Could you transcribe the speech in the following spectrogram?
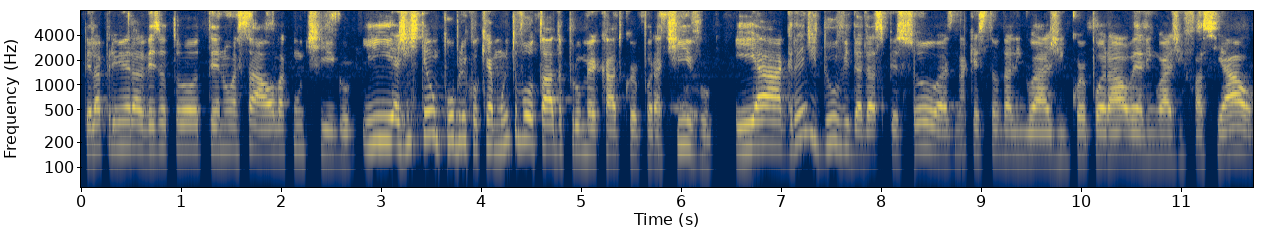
pela primeira vez eu estou tendo essa aula contigo. E a gente tem um público que é muito voltado para o mercado corporativo e a grande dúvida das pessoas na questão da linguagem corporal e a linguagem facial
